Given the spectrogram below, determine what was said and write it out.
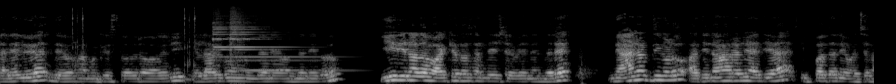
ಅಲ್ಲೆಲ್ಲುವೆ ದೇವರ ನಾಮಕ್ಕೆ ಸ್ತೋತ್ರವಾಗಲಿ. ಎಲ್ಲರಿಗೂ ಮುಂಜಾನೆ ವಂದನೆಗಳು. ಈ ದಿನದ ವಾಕ್ಯದ ಸಂದೇಶವೇನೆಂದರೆ, ಜ್ಞಾನಾರ್ಥಿಗಳು ಹದಿನಾರನೇ ಅಧ್ಯಾಯ ಇಪ್ಪತ್ತನೇ ವಚನ.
